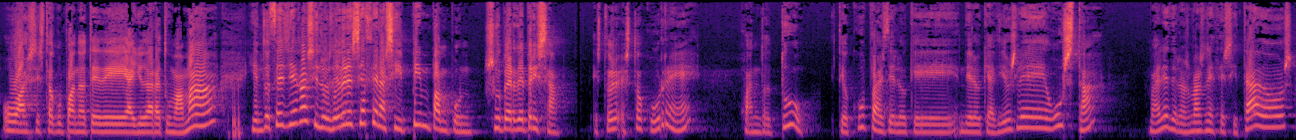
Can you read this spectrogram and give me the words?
o has estado ocupándote de ayudar a tu mamá y entonces llegas y los deberes se hacen así, pim pam pum, súper deprisa. Esto, esto ocurre, ¿eh? Cuando tú te ocupas de lo, que, de lo que a Dios le gusta, ¿vale? De los más necesitados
